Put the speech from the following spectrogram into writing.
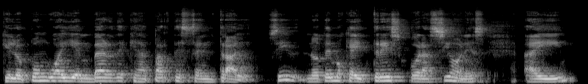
que lo pongo ahí en verde, que es la parte central. ¿sí? Notemos que hay tres oraciones ahí.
